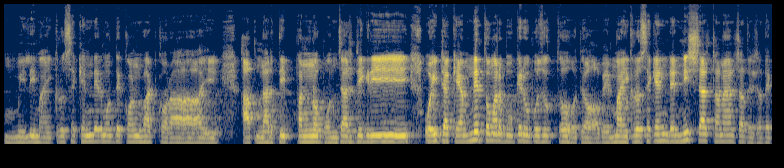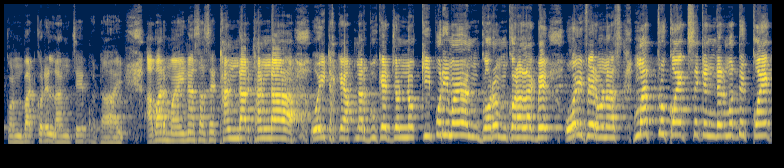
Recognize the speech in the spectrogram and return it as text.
মিলি মাইক্রো সেকেন্ডের মধ্যে কনভার্ট করায় আপনার তিপ্পান্ন পঞ্চাশ ডিগ্রি, ওইটা কেমনে তোমার বুকের উপযুক্ত হতে হবে? মাইক্রো সেকেন্ডের নিঃশ্বাস টানার সাথে সাথে কনভার্ট করে লাঞ্চে পাঠায় আবার মাইনাস আছে ঠান্ডার ঠান্ডা, ওইটাকে আপনার বুকের জন্য কি পরিমাণ গরম করা লাগবে? ওই ফেরোনাস মাত্র কয়েক সেকেন্ডের মধ্যে, কয়েক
